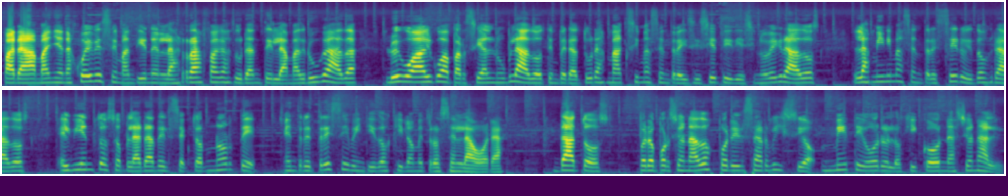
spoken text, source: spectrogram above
Para mañana jueves se mantienen las ráfagas durante la madrugada, luego algo a parcial nublado, temperaturas máximas entre 17 y 19 grados, las mínimas entre 0 y 2 grados, el viento soplará del sector norte entre 13 y 22 kilómetros en la hora. Datos proporcionados por el Servicio Meteorológico Nacional.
